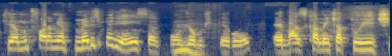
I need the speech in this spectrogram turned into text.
queria muito falar da minha primeira experiência com o Hum. jogo de terror. É basicamente a Twitch,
